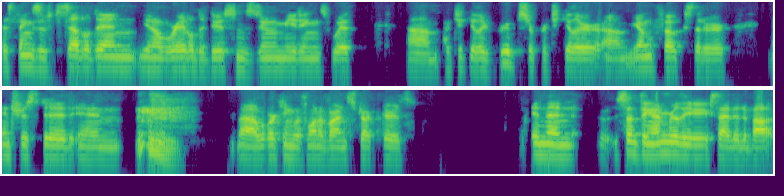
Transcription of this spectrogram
as things have settled in you know we're able to do some zoom meetings with um, particular groups or particular um, young folks that are interested in uh, working with one of our instructors. And then something I'm really excited about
